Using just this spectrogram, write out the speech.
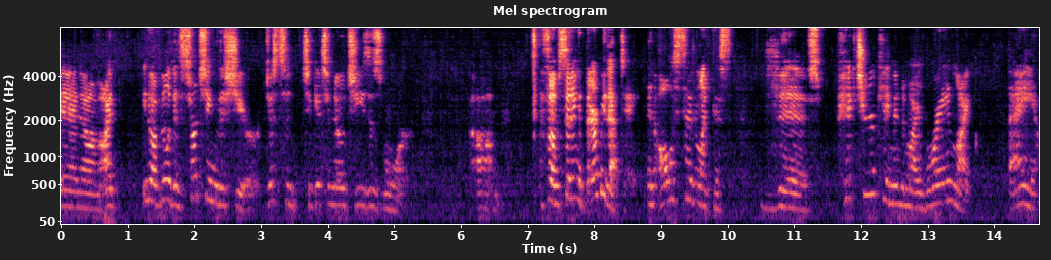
And um, I, you know, I've really been searching this year just to, to get to know Jesus more. Um, so I'm sitting in therapy that day, and all of a sudden, like this, this picture came into my brain, like, bam.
